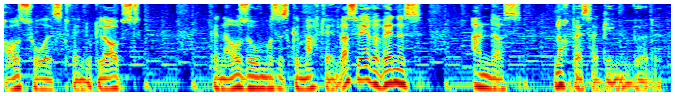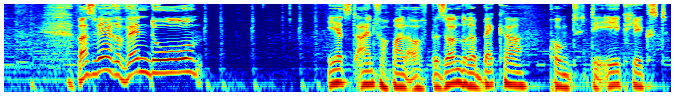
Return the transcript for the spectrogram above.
rausholst, wenn du glaubst, genau so muss es gemacht werden. Was wäre, wenn es anders, noch besser gingen würde? Was wäre, wenn du jetzt einfach mal auf besonderebäcker.de klickst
